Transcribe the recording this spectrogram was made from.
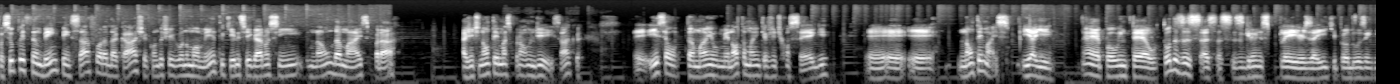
foi super também pensar fora da caixa quando chegou no momento que eles chegaram assim, não dá mais para a gente não tem mais para onde ir, saca? É, esse é o tamanho, o menor tamanho que a gente consegue é, é, não tem mais. E aí, Apple, Intel, todas as, as, as, grandes players aí que produzem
